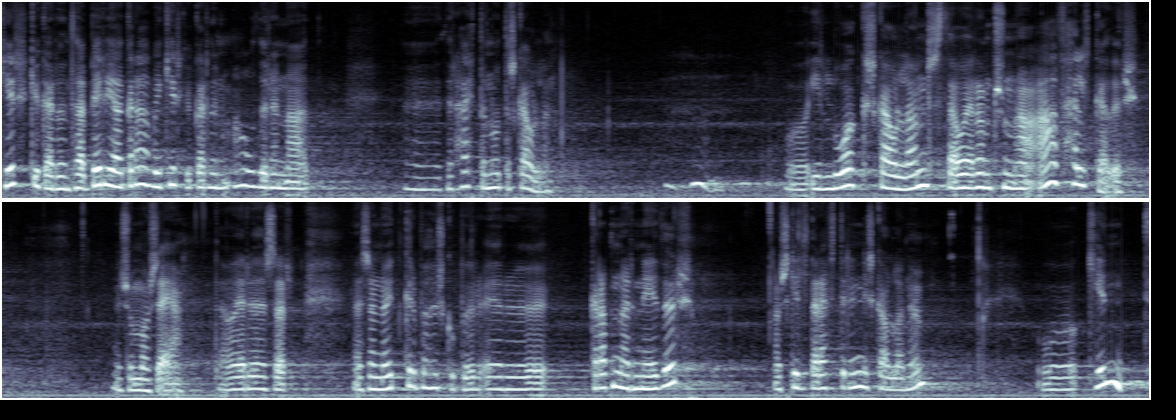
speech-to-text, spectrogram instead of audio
kirkjugarðun, það byrjaði að grafa í kirkjugarðunum áður en að uh, þeir hætti að nota skálan. Mm -hmm. Og í lók skálans þá er hann svona afhelgaður eins og má segja. Þá eru þessar, þessar nautgripahauskúpur eru grafnar niður og skildar eftir inn í skálanum og kind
